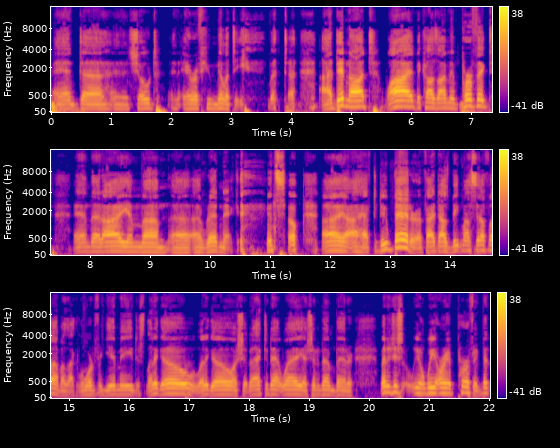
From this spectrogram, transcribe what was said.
and, uh, and showed an air of humility. but uh, I did not. Why? Because I'm imperfect and that I am um, uh, a redneck. and so I I have to do better. In fact, I was beating myself up. I was like, Lord, forgive me. Just let it go. Let it go. I should have acted that way. I should have done better. But it just, you know, we are imperfect. But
